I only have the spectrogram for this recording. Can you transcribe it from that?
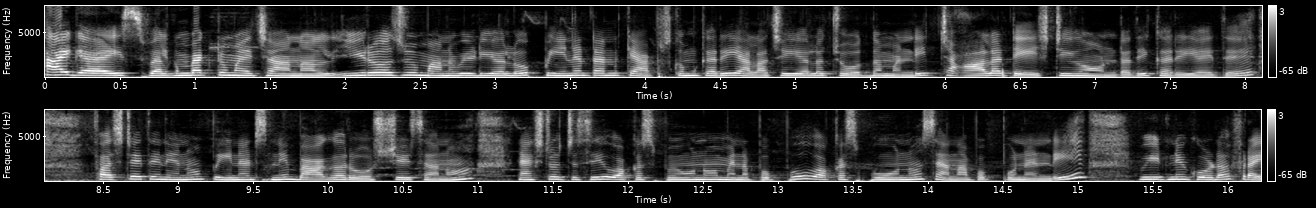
Hi guys welcome back to my channel ఈరోజు మన వీడియోలో పీనట్ అండ్ క్యాప్సికమ్ కర్రీ ఎలా చేయాలో చూద్దామండి. చాలా టేస్టీగా ఉంటుంది కర్రీ అయితే. ఫస్ట్ అయితే నేను పీనట్స్ని బాగా రోస్ట్ చేశాను. నెక్స్ట్ వచ్చేసి ఒక స్పూను మినపప్పు ఒక స్పూను శనగపప్పునండి. వీటిని కూడా ఫ్రై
